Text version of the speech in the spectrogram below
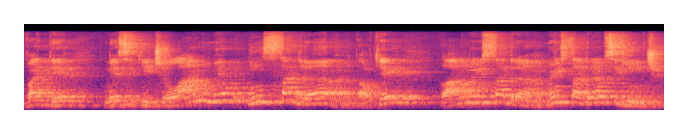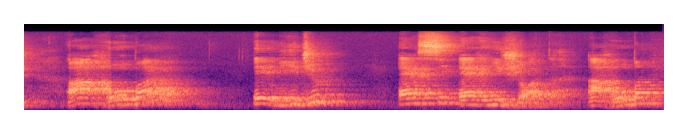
vai ter nesse kit. Lá no meu Instagram, tá ok? Lá no meu Instagram. Meu Instagram é o seguinte. Arroba Emídio SRJ. Arroba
